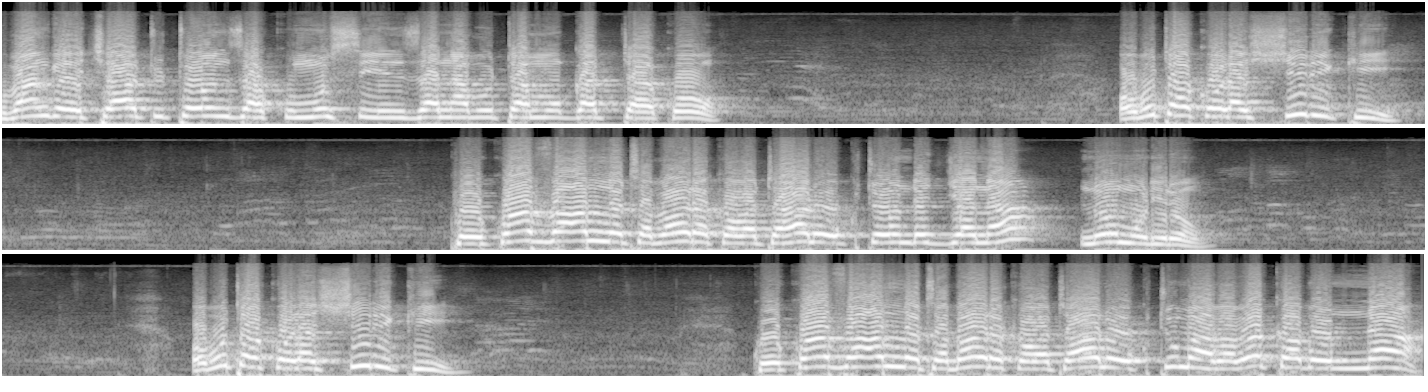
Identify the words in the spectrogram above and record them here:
kubanga ekyatutonza kumusinza na butamugattako obutakola shiriki kwe kwava allah tabaraka wataala okutonda ejjana n'omuliro. Obutakola shiriki kwe kwava allah tabaraka wataala okutuma ababaka bonna.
